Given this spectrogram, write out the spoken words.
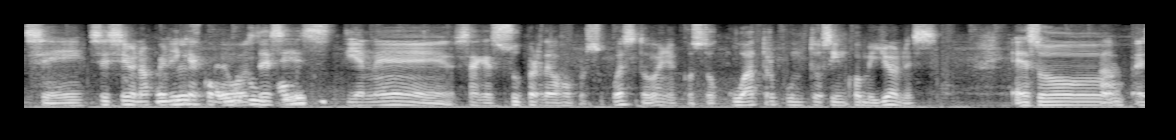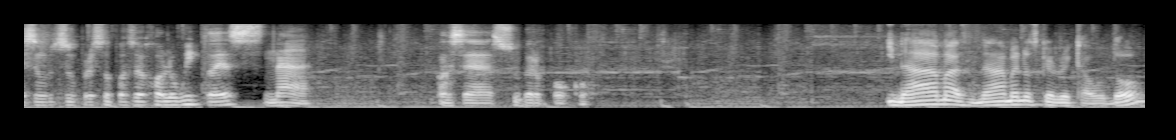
Sí, sí, sí, una peli que como vos decís tiene, o sea, que es súper de bajo presupuesto, bueno, costó 4.5 millones. Eso ah. es un su presupuesto de Hollywood, es nada. O sea, súper poco. Y nada más nada menos que recaudó,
